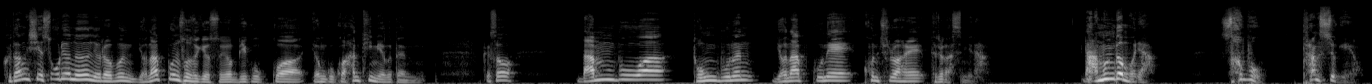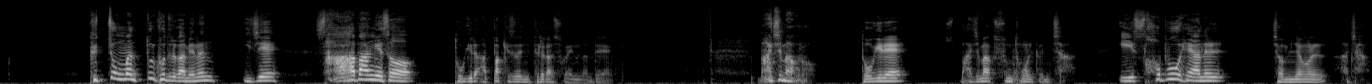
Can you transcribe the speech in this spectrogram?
그 당시에 소련은 여러분 연합군 소속이었어요. 미국과 영국과 한 팀이었거든. 그래서 남부와 동부는 연합군의 컨트롤 안에 들어갔습니다. 남은 건 뭐냐? 서부, 프랑스 쪽이에요. 그쪽만 뚫고 들어가면은 이제 사방에서 독일을 압박해서 들어갈 수가 있는 건데 마지막으로 독일의 마지막 숨통을 끊자 이 서부 해안을 점령을 하자.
